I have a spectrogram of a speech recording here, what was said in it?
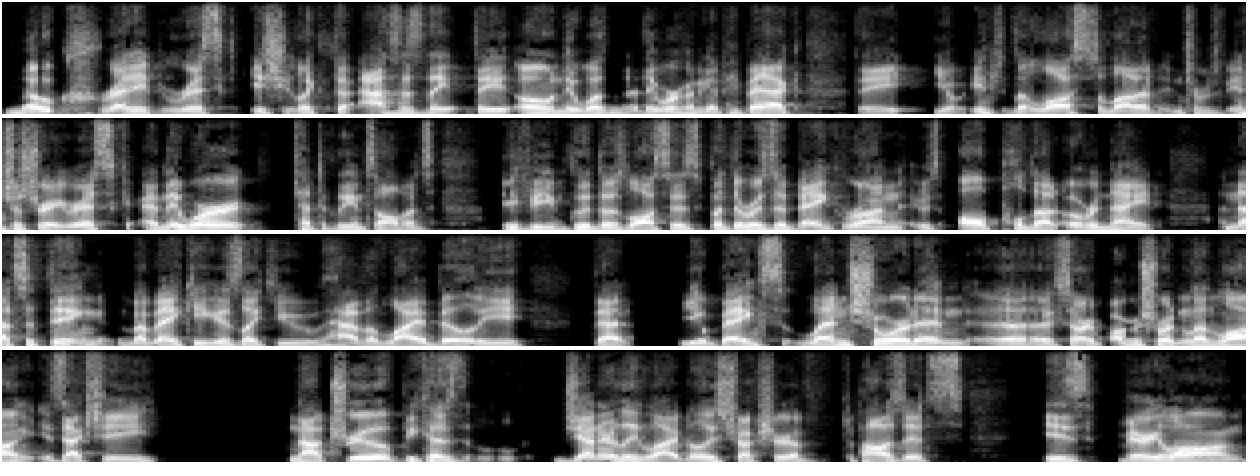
no credit risk issue, like the assets they they owned, it wasn't that they weren't going to get paid back. They you know int- lost a lot of in terms of interest rate risk, and they were technically insolvent if you include those losses. But there was a bank run; it was all pulled out overnight. And that's the thing about banking is like you have a liability that you know banks lend short and uh, sorry borrow short and lend long is actually not true because generally liability structure of deposits is very long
